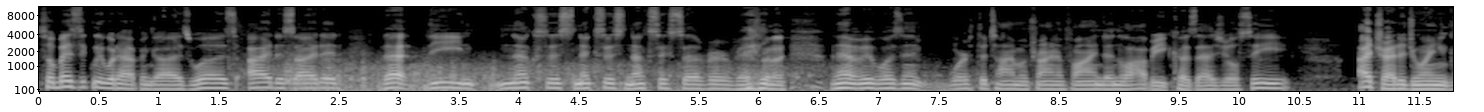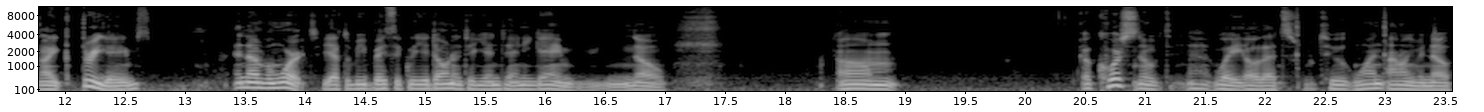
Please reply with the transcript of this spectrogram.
So basically what happened guys was I decided that the Nexus Nexus Nexus server that it wasn't worth the time of trying to find a lobby because as you'll see I tried to join like three games and none of them worked. You have to be basically a donor to get into any game. No. Um of course no wait, oh that's two one, I don't even know.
